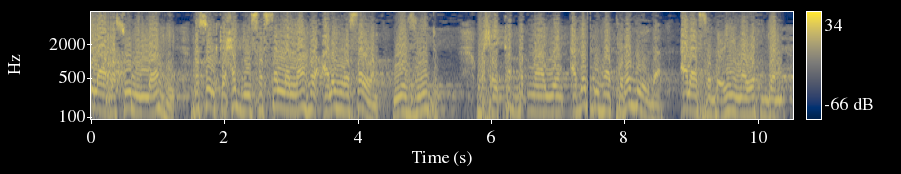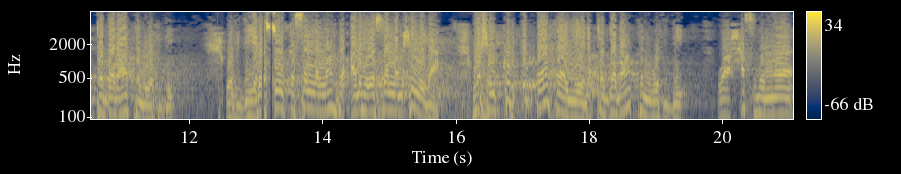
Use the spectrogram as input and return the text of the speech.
ilaa rasuuli illaahi rasuulka xaggiisa sala allahu calayhi wasalam yasiidu waxay ka badnaayeen cadaduhaa tiradooda calaa sabciina wafdan toddobaatan wafdi wafdiye rasuulka sala allahu calayhi wasalam xilliga waxay kor u dhaafayeen toddobaatan wafdi. Waa xasbu maa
